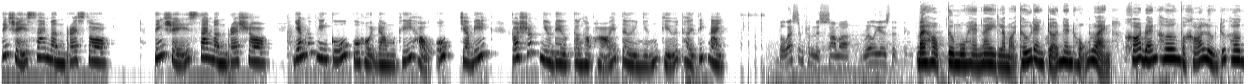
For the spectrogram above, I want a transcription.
Tiến sĩ Simon Bradshaw Tiến sĩ Simon Bradshaw, giám đốc nghiên cứu của Hội đồng Khí hậu Úc cho biết có rất nhiều điều cần học hỏi từ những kiểu thời tiết này. Bài học từ mùa hè này là mọi thứ đang trở nên hỗn loạn, khó đoán hơn và khó lường trước hơn.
